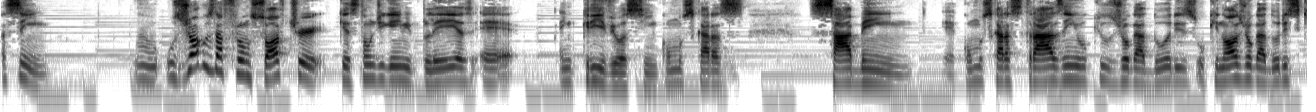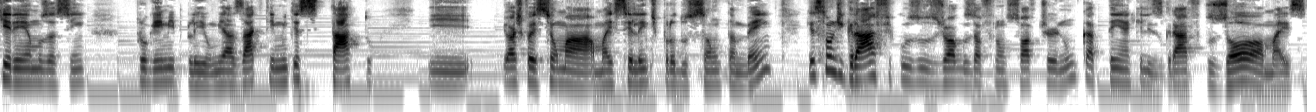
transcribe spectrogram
assim, o, os jogos da From Software, questão de gameplay, é, é, é incrível, assim, como os caras sabem, é, como os caras trazem o que os jogadores, o que nós jogadores queremos, assim, pro gameplay. O Miyazaki tem muito esse tato e eu acho que vai ser uma, uma excelente produção também. Questão de gráficos, os jogos da From Software nunca tem aqueles gráficos ó, oh, mas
